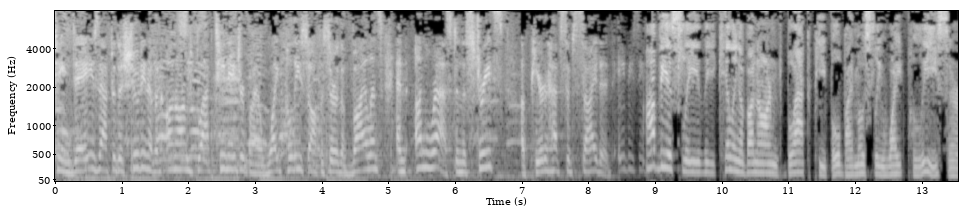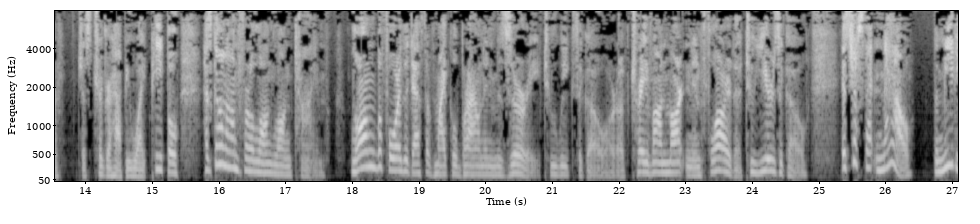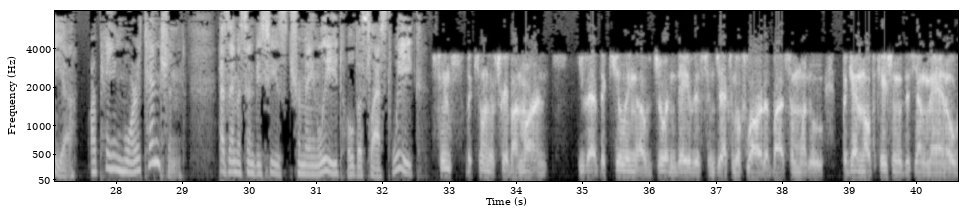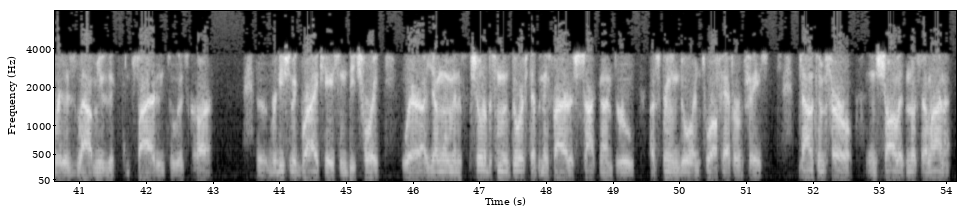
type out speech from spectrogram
Thirteen days after the shooting of an unarmed black teenager by a white police officer, the violence and unrest in the streets appear to have subsided. ABC Obviously, the killing of unarmed black people by mostly white police, or just trigger happy white people, has gone on for a long, long time. long before the death of Michael Brown in Missouri two weeks ago or of Trayvon Martin in Florida two years ago. It's just that now the media are paying more attention. As MSNBC's Trymaine Lee told us last week, since the killing of Trayvon Martin, you've had the killing of Jordan Davis in Jacksonville, Florida by someone who began an altercation with this young man over his loud music and fired into his car. The Renisha McBride case in Detroit, where a young woman showed up at someone's doorstep and they fired a shotgun through a screen door and tore off half of her face. Jonathan Ferrell in Charlotte, North Carolina.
